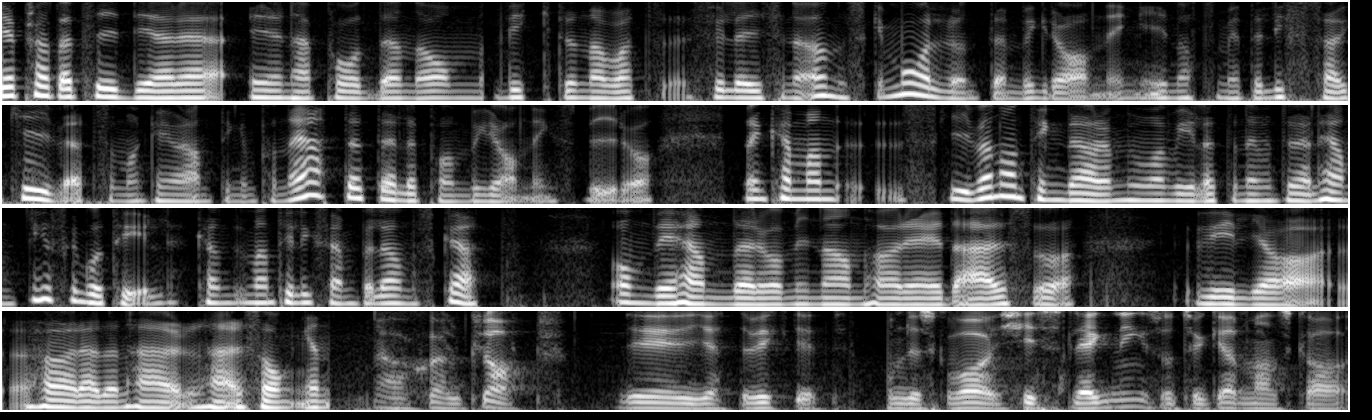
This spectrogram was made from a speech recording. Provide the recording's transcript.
har pratat tidigare i den här podden om vikten av att fylla i sina önskemål runt en begravning i något som heter Livsarkivet som man kan göra antingen på nätet eller på en begravningsbyrå. Men kan man skriva någonting där om hur man vill att en eventuell hämtning ska gå till? Kan man till exempel önska att om det händer och mina anhöriga är där så vill jag höra den här, den här sången. Ja, självklart. Det är jätteviktigt. Om det ska vara kistläggning så tycker jag att man ska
